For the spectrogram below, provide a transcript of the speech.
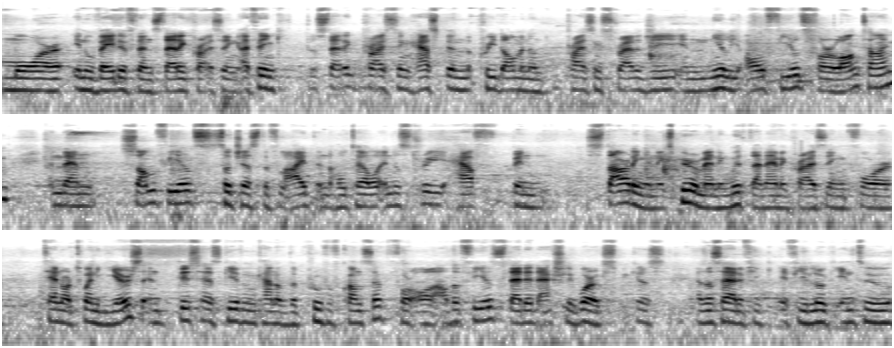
more innovative than static pricing. I think the static pricing has been the predominant pricing strategy in nearly all fields for a long time, and then some fields, such as the flight and the hotel industry, have been starting and experimenting with dynamic pricing for 10 or 20 years and this has given kind of the proof of concept for all other fields that it actually works because as I said if you if you look into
